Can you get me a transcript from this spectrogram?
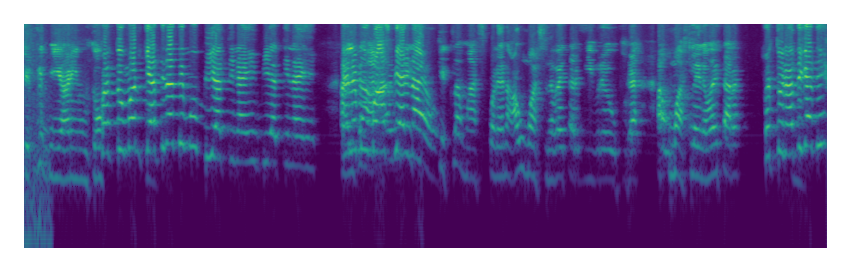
કેટલી બિયાણી હું તો પણ તું મને કહેતી નથી હું બિયાતી નહીં બિયાતી નહીં એટલે હું માંસ પહેરીને આવ્યો કેટલા માસ પડે આવું માસ લવાય તારે બીવરે ઉપરા આવું માસ લઈને લવાય તારે પણ તું નથી કહેતી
